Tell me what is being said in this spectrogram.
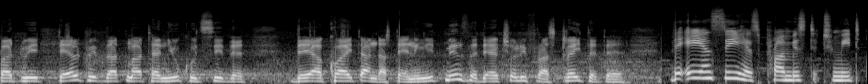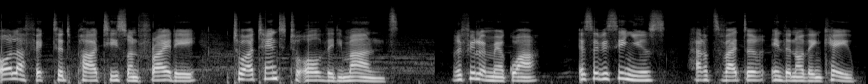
but we dealt with that matter, and you could see that they are quite understanding. It means that they're actually frustrated. Uh, the ANC has promised to meet all affected parties on Friday to attend to all the demands. Refilo Mekwa, SABC News, Hartswater in the Northern Cape.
